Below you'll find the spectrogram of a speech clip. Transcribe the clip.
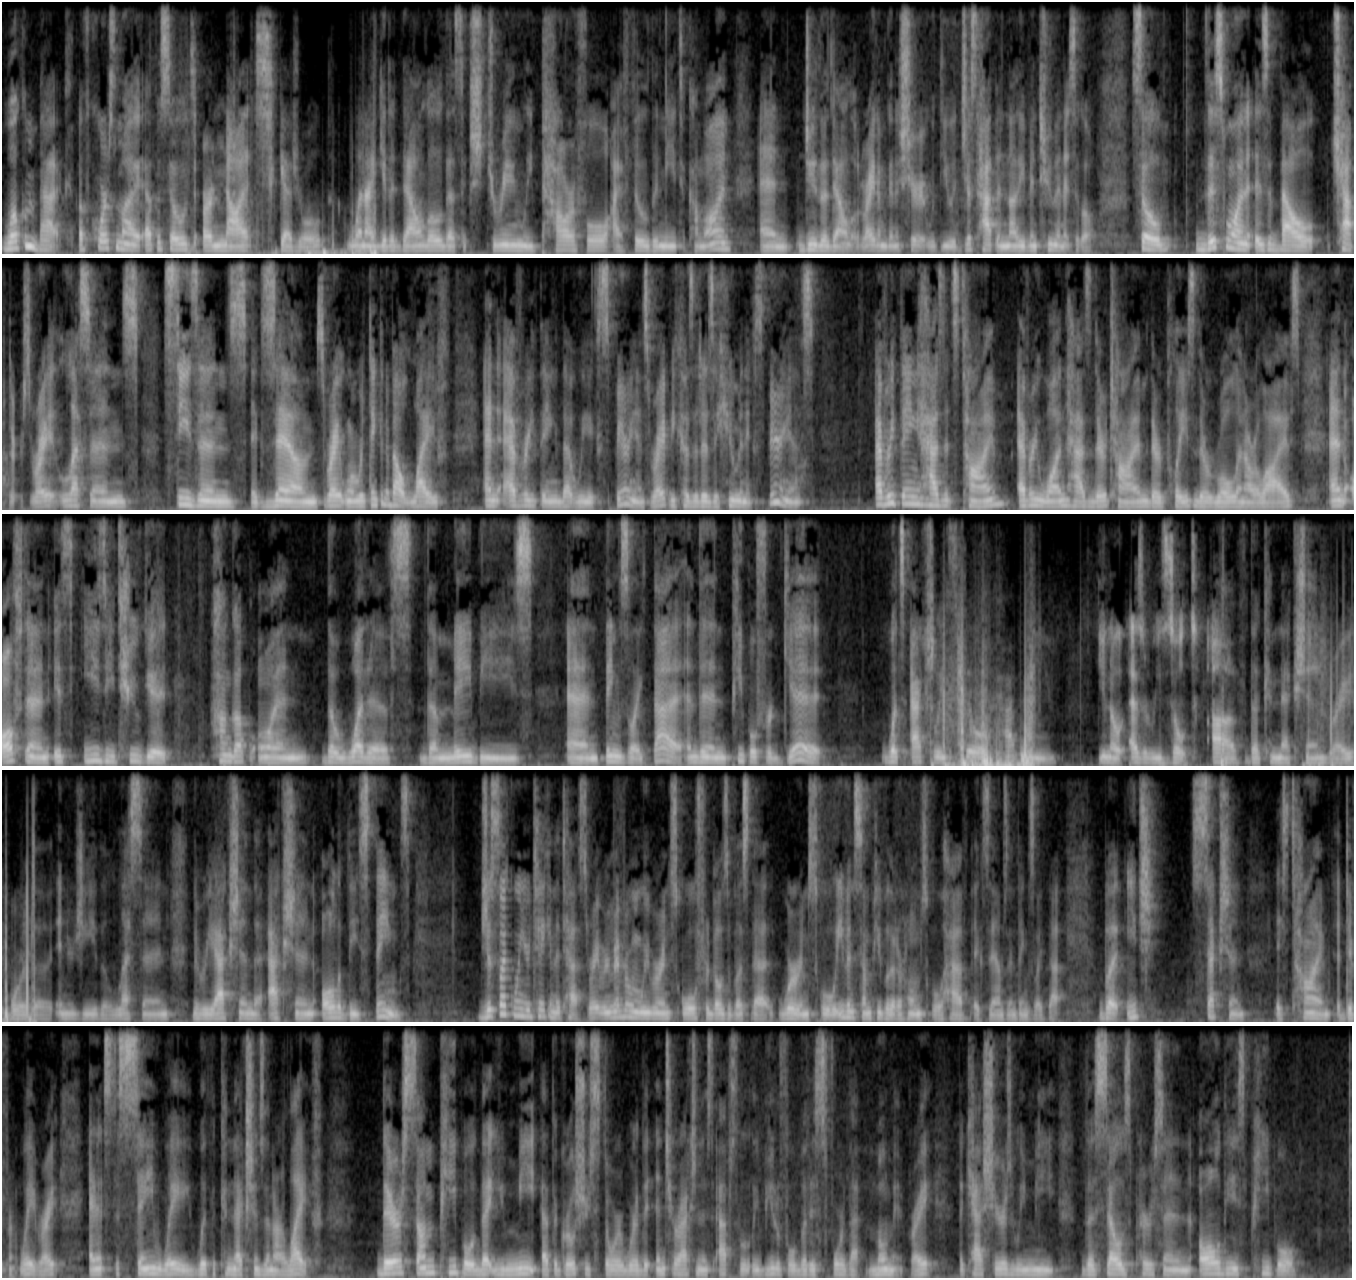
Welcome back. Of course, my episodes are not scheduled. When I get a download that's extremely powerful, I feel the need to come on and do the download, right? I'm going to share it with you. It just happened not even two minutes ago. So, this one is about chapters, right? Lessons, seasons, exams, right? When we're thinking about life and everything that we experience, right? Because it is a human experience everything has its time. Everyone has their time, their place, their role in our lives. And often it's easy to get hung up on the what ifs, the maybes, and things like that. And then people forget what's actually still happening you know, as a result of the connection, right? Or the energy, the lesson, the reaction, the action, all of these things. Just like when you're taking a test, right? Remember when we were in school, for those of us that were in school, even some people that are homeschool have exams and things like that. But each section is timed a different way, right? And it's the same way with the connections in our life there are some people that you meet at the grocery store where the interaction is absolutely beautiful, but it's for that moment, right? The cashiers we meet, the salesperson, all these people,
